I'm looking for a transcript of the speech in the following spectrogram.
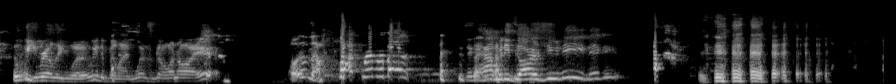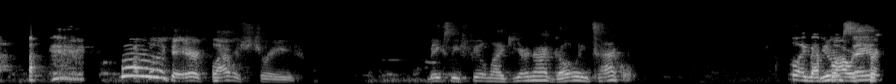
we really would. We'd have been like, "What's going on here? What the fuck, Riverboat? Nigga, how many guards do you need, nigga?" I feel like the Ereck Flowers trade makes me feel like you're not going tackle. Feel like that You know what I'm Flowers saying? trick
